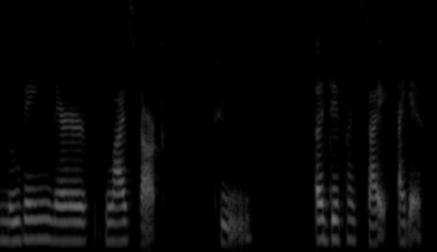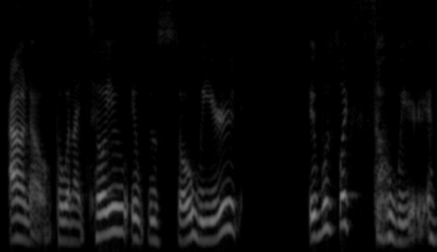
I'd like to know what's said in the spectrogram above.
moving their livestock to a different site, I guess. I don't know, but when I tell you, it was so weird. It was like so weird, and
